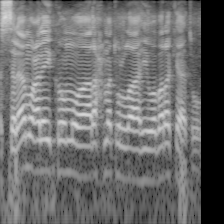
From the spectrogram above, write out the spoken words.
السلام عليكم ورحمة الله وبركاته.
